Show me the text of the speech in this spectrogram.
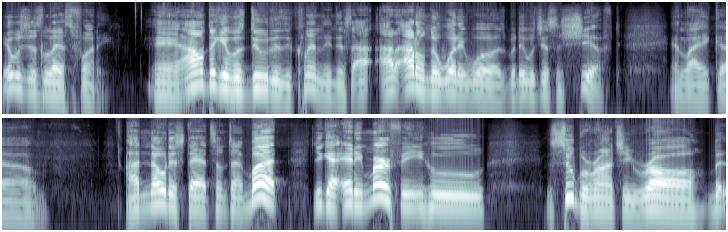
it was just less funny. And I don't think it was due to the cleanliness. I I, I don't know what it was, but it was just a shift. And like um, I noticed that sometimes. But you got Eddie Murphy who super raunchy, raw, but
